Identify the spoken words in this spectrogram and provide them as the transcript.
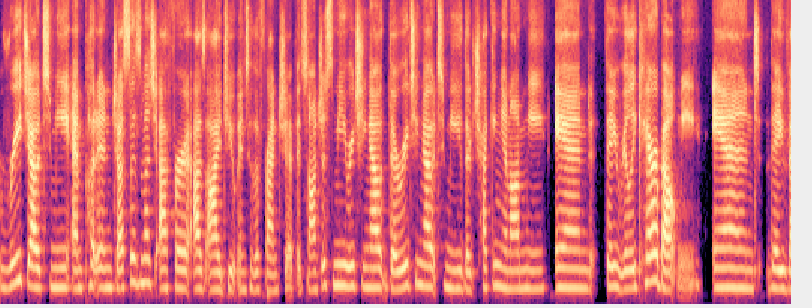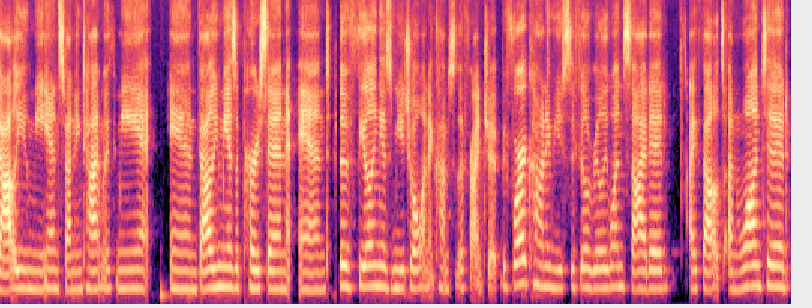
reach out to me and put in just as much effort as I do into the friendship. It's not just me reaching out, they're reaching out to me, they're checking in on me, and they really care about me and they value me and spending time with me and value me as a person. And the feeling is mutual when it comes to the friendship. Before, it kind of used to feel really one sided. I felt unwanted.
